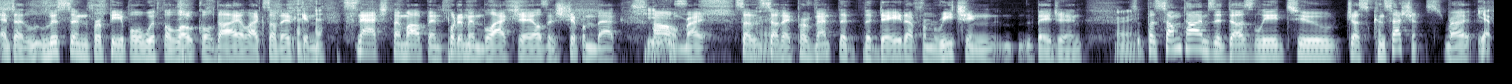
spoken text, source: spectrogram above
and to listen for people with the local dialect so they can snatch them up and put them in black jails and ship them back Jeez. home, right? So right. so they prevent the, the data from reaching Beijing. Right. So, but sometimes it does lead to just concessions, right? Yep.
